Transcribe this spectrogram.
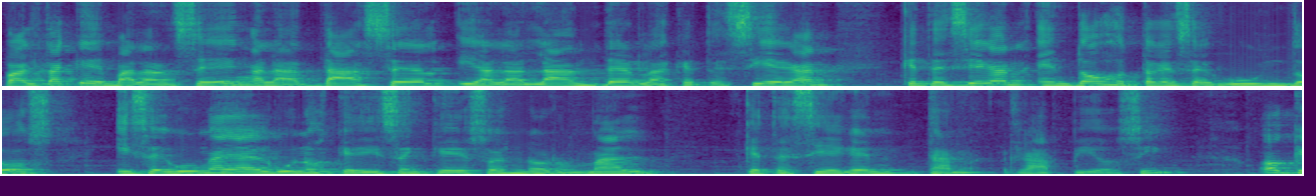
Falta que balanceen a la Dazzle y a la Lantern, las que te ciegan, que te ciegan en dos o tres segundos. Y según hay algunos que dicen que eso es normal, que te cieguen tan rápido, ¿sí? Ok.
